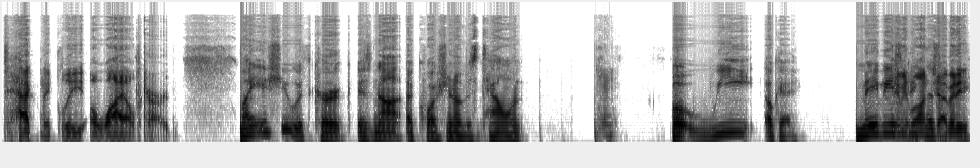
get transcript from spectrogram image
technically a wild card. My issue with Kirk is not a question of his talent. But we okay, maybe maybe longevity.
